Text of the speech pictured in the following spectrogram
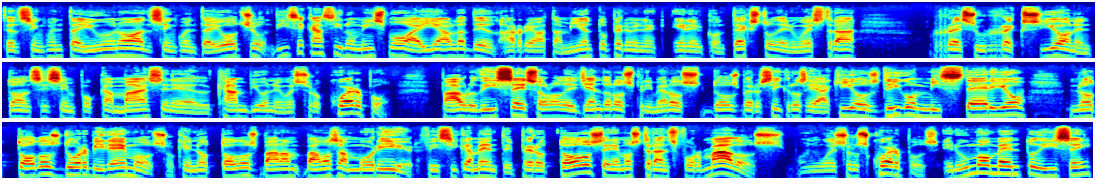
del 51 al 58, dice casi lo mismo, ahí habla del arrebatamiento, pero en el, contexto de nuestra resurrección, entonces se enfoca más en el cambio en nuestro cuerpo. Pablo dice, solo leyendo los primeros dos versículos, y aquí os digo misterio, no todos dormiremos, o que no todos vamos a morir físicamente, pero todos seremos transformados en nuestros cuerpos. En un momento dice,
